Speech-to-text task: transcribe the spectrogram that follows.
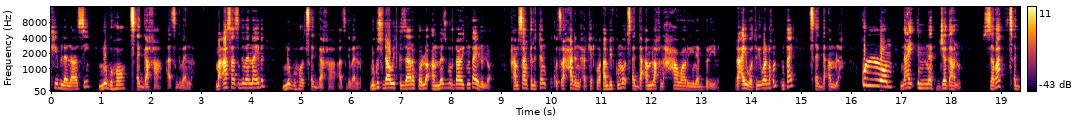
ክብለናንሲ ንግሆ ጸጋኻ ኣጽግበና መዓስ ኣጽግበና ይብል? ንግሆ ጸጋኻ ኣጽግበና። ንጉስ ዳዊት ክዛረብ ከሎ ኣብ መዝሙር ዳዊት እንታይ ኢሉ ኣሎ? ሓምሳን ክልተን ቁጽሪ ሓደ እንድሕር ኬድኩም ኣንቢብኩሞ ጸጋ ኣምላኽ ንሓዋሩ ይነብር ይብል። ርኣይዎ ትሪእዎ ኣለኹም እንታይ ጸጋ ኣምላኽ ኩሎም ናይ እምነት ጀጋኑ ሰባት ጸጋ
